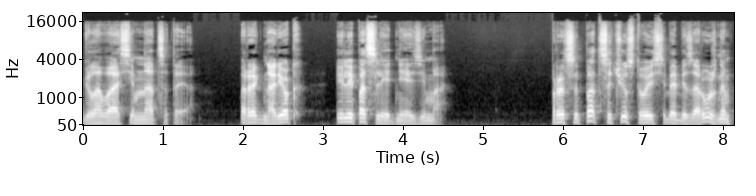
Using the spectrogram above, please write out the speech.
Глава 17. Рагнарёк или последняя зима. Просыпаться, чувствуя себя безоружным,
